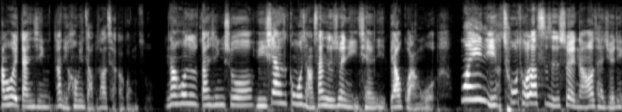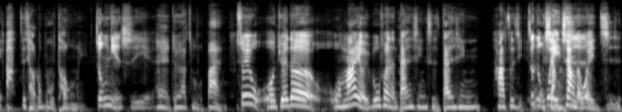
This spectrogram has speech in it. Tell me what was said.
他们会担心，那你后面找不到其他工作。那或者担心说，你现在是跟我讲三十岁，你以前你不要管我，万一你蹉跎到四十岁，然后才决定啊这条路不通，哎，中年失业，哎，对啊，怎么办？所以我觉得我妈有一部分的担心是担心她自己这个想象的未知。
